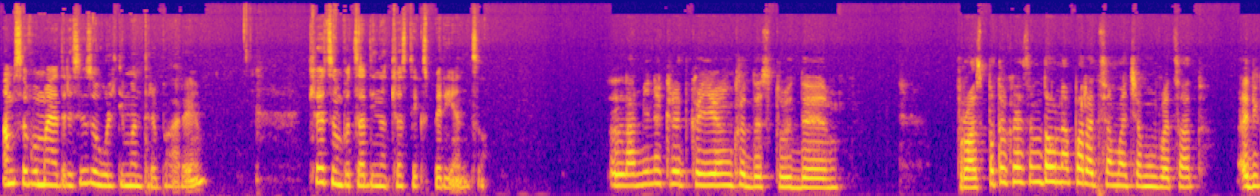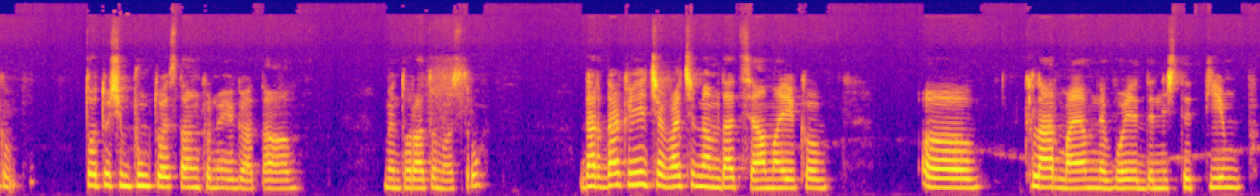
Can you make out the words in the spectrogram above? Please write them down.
Am să vă mai adresez o ultimă întrebare. Ce ați învățat din această experiență? La mine cred că e încă destul de proaspătă ca să-mi dau neapărat seama ce am învățat. Adică, totuși, în punctul ăsta încă nu e gata mentoratul nostru. Dar dacă e ceva ce mi-am dat seama e că uh, clar mai am nevoie de niște timp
